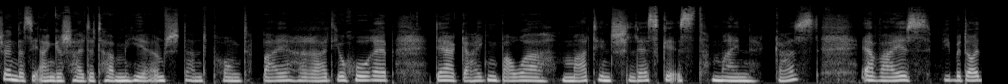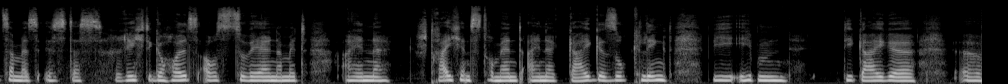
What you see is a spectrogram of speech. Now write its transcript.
Schön, dass Sie eingeschaltet haben hier im Standpunkt bei Radio Horeb. Der Geigenbauer Martin Schleske ist mein Gast. Er weiß, wie bedeutsam es ist, das richtige Holz auszuwählen, damit ein Streichinstrument, eine Geige so klingt, wie eben die Geige äh,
